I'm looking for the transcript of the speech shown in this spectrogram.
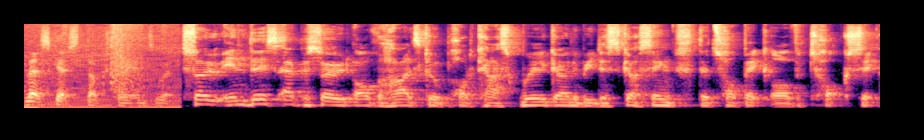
let's get stuck straight into it. So, in this episode of the Hard to Kill podcast, we're going to be discussing the topic of toxic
